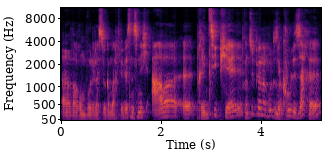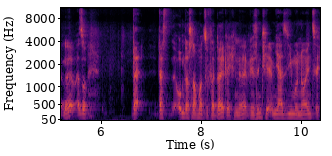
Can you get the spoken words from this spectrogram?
äh, warum wurde das so gemacht? Wir wissen es nicht, aber äh, prinzipiell Prinzipiell eine gute eine Sache. coole Sache. Ne? Also, da, das, um das nochmal zu verdeutlichen, ne? wir sind hier im Jahr 97.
